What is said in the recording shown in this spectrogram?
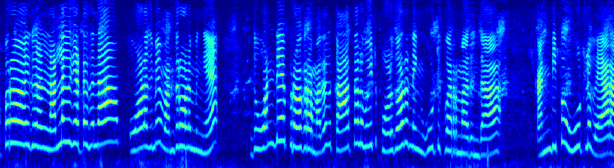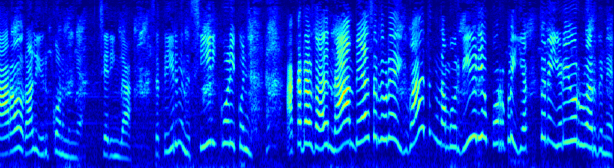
அப்புறம் இதில் நல்லது கெட்டதுன்னா போனதுமே வந்துடணுமுங்க. இந்த ஒன் டே ப்ரோக்ராம் அதாவது காத்தால போயிட்டு பொழுதோட நீங்கள் வீட்டுக்கு வர மாதிரி இருந்தால் கண்டிப்பாக வீட்டில் வேற யாராவது ஒரு ஆள் இருக்கணுமுங்க. சரிங்களா? சத்த இருங்க. இந்த சீடி கோழி கொஞ்சம் அக்கத்தால் அது நான் பேசுறத விட வாத்துக்கு நம்ம ஒரு வீடியோ போடுறக்குள்ள எத்தனை இடையூறு வருதுன்னு.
